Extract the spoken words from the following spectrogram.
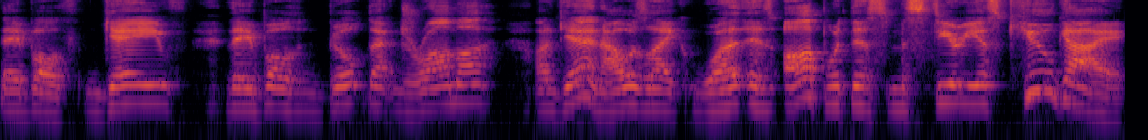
they both gave, they both built that drama. Again, I was like, what is up with this mysterious Q guy?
